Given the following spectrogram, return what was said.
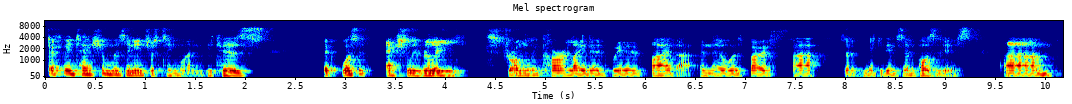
Documentation was an interesting one because it wasn't actually really strongly correlated with either, and there was both uh, sort of negatives and positives. Um,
